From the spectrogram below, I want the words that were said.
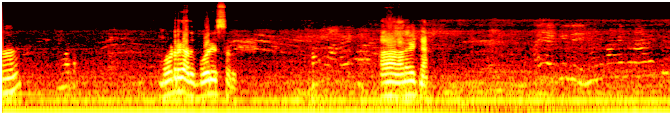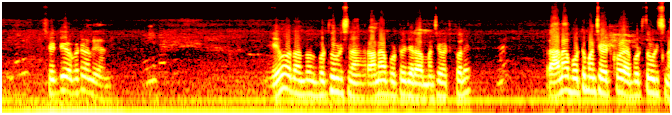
ఆ? మోటార్ కాదు బోర్ ఇస్తారు నానబెట్టిన. షెడ్డి ఒకటే ఉంది కానీ. ఏమో దాంతో బొట్టు తుడిచిన. రానా బొట్టు జర మంచిగా పెట్టుకోలే. రానా బొట్టు మంచిగా పెట్టుకోలే బొట్టు తుడిచిన.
